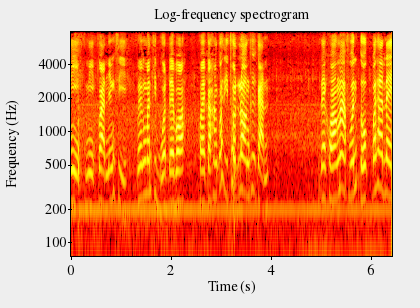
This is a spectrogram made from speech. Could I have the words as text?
นี่นี่ก้อนยังสีเบื้องมันสิบวชได้บ่ข่อยกับหังก็สิทดลองคือกัน ได้ของมาฝนตกบ่ท่านได้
